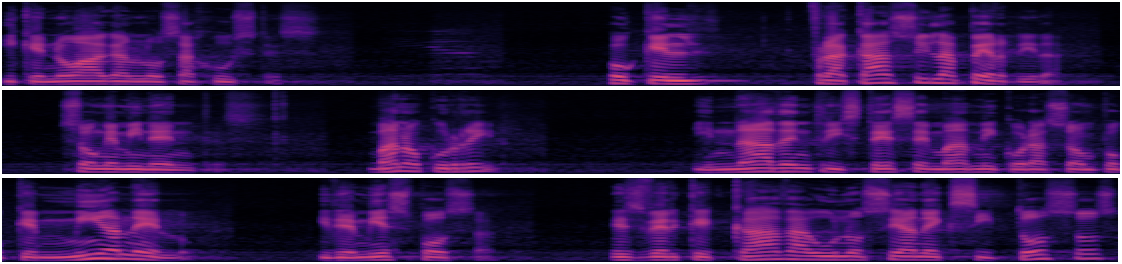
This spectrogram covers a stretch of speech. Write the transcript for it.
y que no hagan los ajustes. Porque el fracaso y la pérdida son eminentes, van a ocurrir. Y nada entristece más mi corazón porque mi anhelo y de mi esposa es ver que cada uno sean exitosos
